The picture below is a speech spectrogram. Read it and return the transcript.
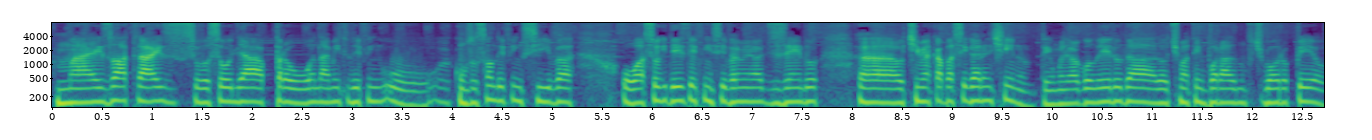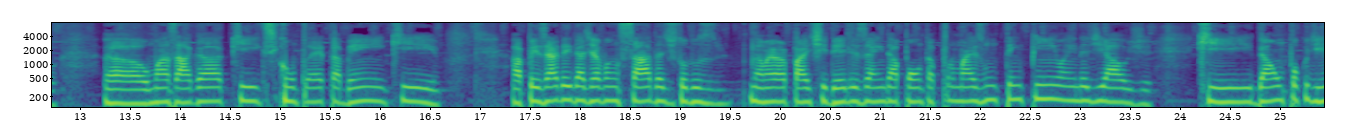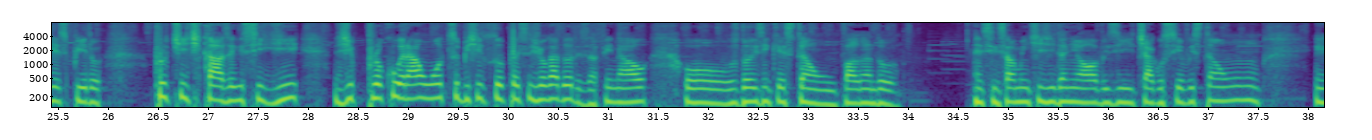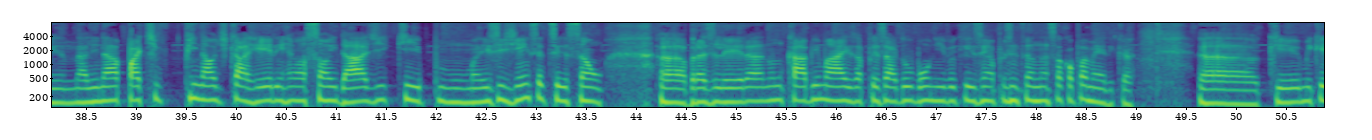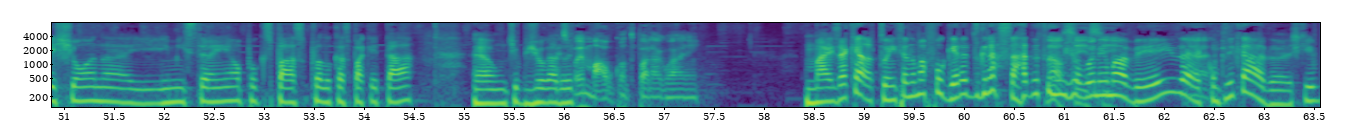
mas lá atrás, se você olhar para o andamento, o, a construção defensiva, ou a solidez defensiva, melhor dizendo, uh, o time acaba se garantindo. Tem o melhor goleiro da, da última temporada no futebol europeu uh, uma zaga que, que, se completa bem, que apesar da idade avançada de todos, na maior parte deles, ainda aponta por mais um tempinho ainda de auge, que dá um pouco de respiro pro Tite, caso ele seguir, de procurar um outro substituto para esses jogadores. Afinal, os dois em questão, falando essencialmente de Daniel Alves e Thiago Silva, estão ali na parte final de carreira em relação à idade que uma exigência de seleção uh, brasileira não cabe mais, apesar do bom nível que eles vêm apresentando nessa Copa América. Uh, que me questiona e, e, me estranha é um pouco espaço para Lucas Paquetá, é um tipo de jogador. Mas foi mal contra o Paraguai, hein? Mas é aquela, tu entra numa fogueira desgraçada, tu não, não sim, jogou sim. nenhuma vez, é, é complicado. Acho que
